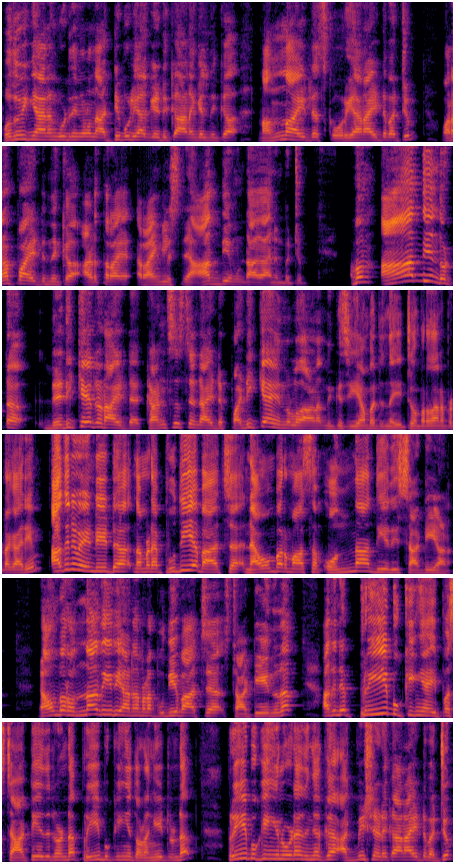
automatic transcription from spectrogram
പൊതുവിജ്ഞാനം കൂടി നിങ്ങളൊന്ന് അടിപൊളിയാക്കി എടുക്കുകയാണെങ്കിൽ നിങ്ങൾക്ക് നന്നായിട്ട് സ്കോർ ചെയ്യാനായിട്ട് പറ്റും. ഉറപ്പായിട്ട് നിങ്ങൾക്ക് അടുത്ത റാങ്ക് ലിസ്റ്റിന് ആദ്യം ഉണ്ടാകാനും പറ്റും. അപ്പം ആദ്യം തൊട്ട് ഡെഡിക്കേറ്റഡ് ആയിട്ട് കൺസിസ്റ്റന്റ് ആയിട്ട് പഠിക്കുക എന്നുള്ളതാണ് നിങ്ങൾക്ക് ചെയ്യാൻ പറ്റുന്ന ഏറ്റവും പ്രധാനപ്പെട്ട കാര്യം. അതിനു വേണ്ടിയിട്ട് നമ്മുടെ പുതിയ ബാച്ച് നവംബർ മാസം ഒന്നാം തീയതി സ്റ്റാർട്ട് ചെയ്യുകയാണ്. നവംബർ ഒന്നാം തീയതിയാണ് നമ്മുടെ പുതിയ ബാച്ച് സ്റ്റാർട്ട് ചെയ്യുന്നത്. അതിന്റെ പ്രീ ബുക്കിംഗ് ഇപ്പോൾ സ്റ്റാർട്ട് ചെയ്തിട്ടുണ്ട്. പ്രീ ബുക്കിംഗ് തുടങ്ങിയിട്ടുണ്ട്. പ്രീ ബുക്കിങ്ങിലൂടെ നിങ്ങൾക്ക് അഡ്മിഷൻ എടുക്കാനായിട്ട് പറ്റും.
